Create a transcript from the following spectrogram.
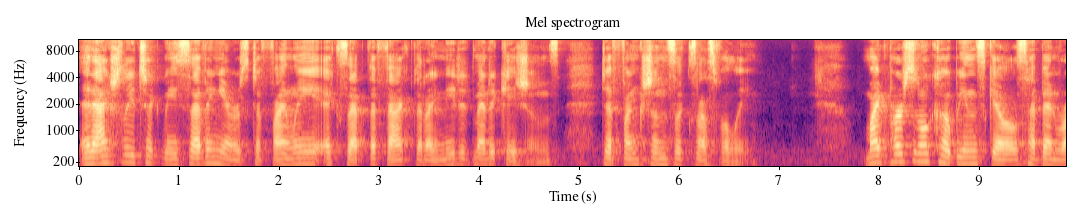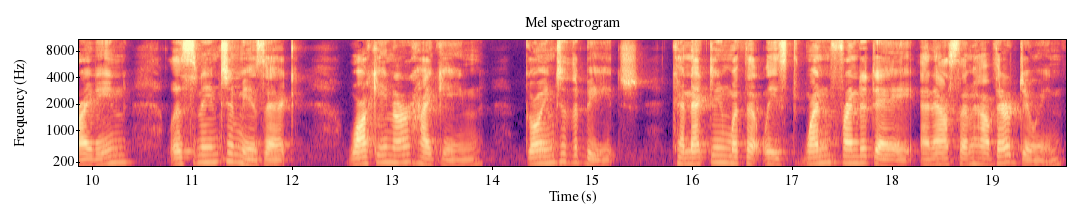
It actually took me seven years to finally accept the fact that I needed medications to function successfully. My personal coping skills have been writing, listening to music, walking or hiking, going to the beach, connecting with at least one friend a day and ask them how they're doing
